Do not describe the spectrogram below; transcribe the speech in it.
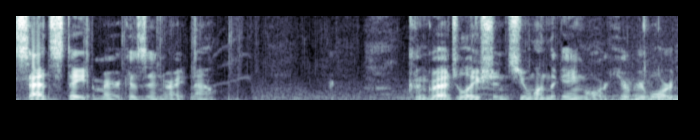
The sad state America's in right now. Congratulations, you won the gang war. Your reward?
